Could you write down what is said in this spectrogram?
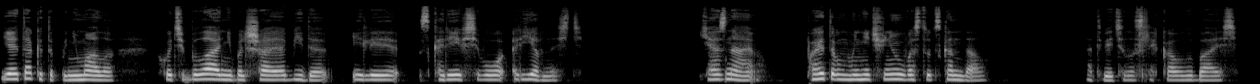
Я и так это понимала, хоть и была небольшая обида, или, скорее всего, ревность. «Я знаю, поэтому не чиню у вас тут скандал», — ответила, слегка улыбаясь.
